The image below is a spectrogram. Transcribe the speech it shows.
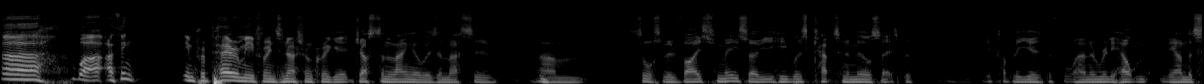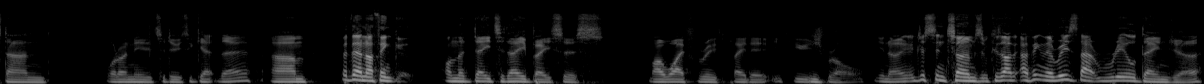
Uh, well, I think in preparing me for international cricket, Justin Langer was a massive hmm. um. Source of advice for me. So he was captain of Middlesex bef- you know, a couple of years beforehand and really helped me understand what I needed to do to get there. Um, but then I think on the day to day basis, my wife Ruth played a, a huge mm. role. You know, and just in terms of because I, I, think there is that real danger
